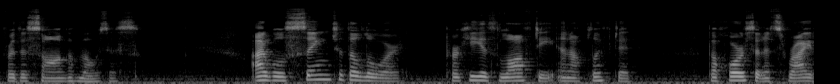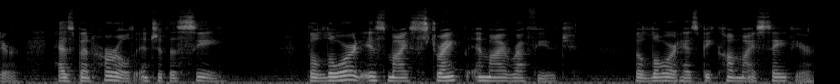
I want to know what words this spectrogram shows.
for the Song of Moses. I will sing to the Lord, for he is lofty and uplifted. The horse and its rider has been hurled into the sea. The Lord is my strength and my refuge. The Lord has become my Savior.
